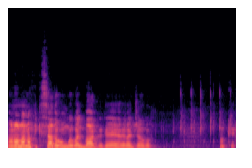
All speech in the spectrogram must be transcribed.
No, no, non hanno fissato comunque quel bug che aveva il gioco. Ok.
